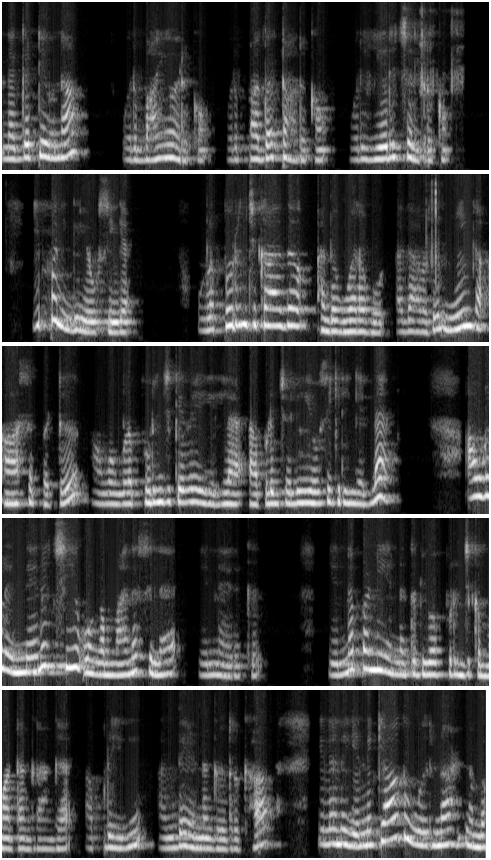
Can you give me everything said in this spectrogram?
நெகட்டிவ்னா ஒரு பயம் இருக்கும். ஒரு பதட்டம் இருக்கும். ஒரு எரிச்சல் இருக்கும். இப்போ நீங்கள் யோசிங்க. உங்களை புரிஞ்சுக்காத அந்த உறவு அதாவது நீங்கள் ஆசைப்பட்டு அவங்க உங்களை புரிஞ்சுக்கவே இல்லை அப்படின்னு சொல்லி யோசிக்கிறீங்கல்ல? அவங்கள நினச்சி உங்கள் மனசில் என்ன இருக்குது என்ன பண்ணி என்ன துடிவா புரிஞ்சுக்க மாட்டேங்கிறாங்க அப்படின்னு அந்த எண்ணங்கள் இருக்கா? இல்லைன்னா என்னைக்காவது ஒரு நாள் நம்ம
